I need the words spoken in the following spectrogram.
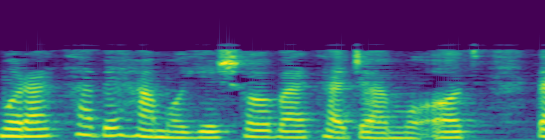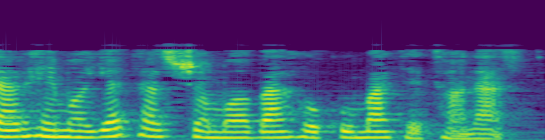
مرتب همایش ها و تجمعات در حمایت از شما و حکومتتان است.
